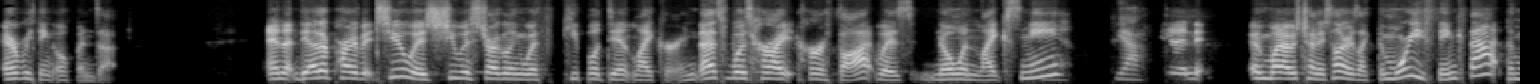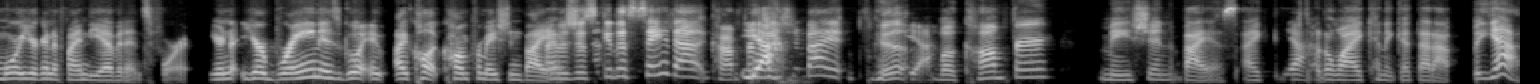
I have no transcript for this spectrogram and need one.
everything opens up. And the other part of it too is she was struggling with people didn't like her. And that was her her thought was no one likes me. Yeah. And and what I was trying to tell her is like the more you think that, the more you're going to find the evidence for it. Your your brain is going. Eh, I call it confirmation bias. I was just gonna say that confirmation bias. Yeah. Well, confirmation bias. I Yeah. don't know why I couldn't get that out, but yeah,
